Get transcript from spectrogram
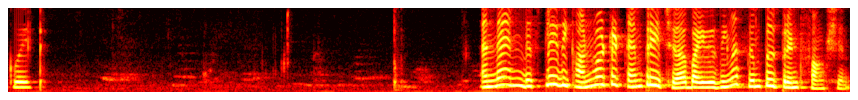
quit and then display the converted temperature by using a simple print function.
